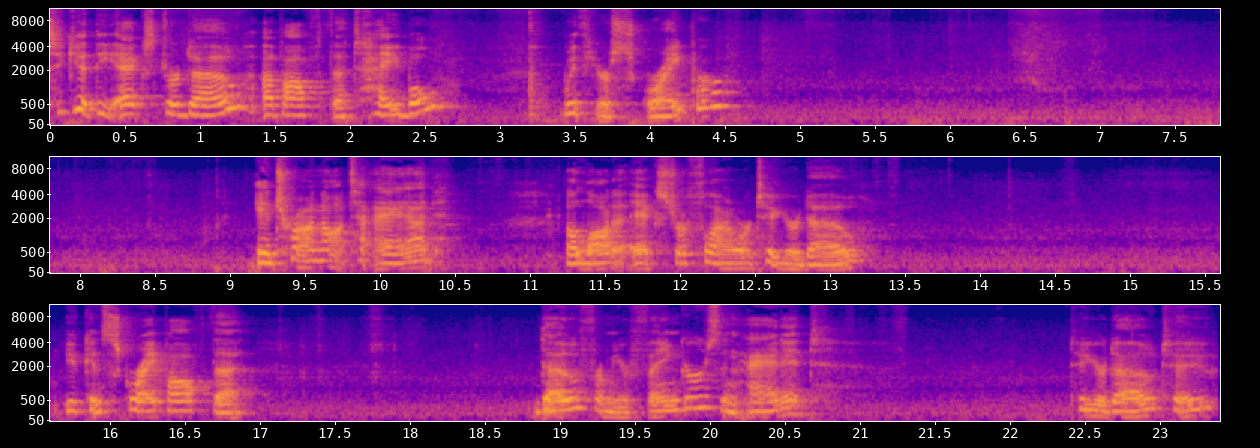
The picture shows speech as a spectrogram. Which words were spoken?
to get the extra dough up off the table with your scraper. And try not to add a lot of extra flour to your dough. You can scrape off the dough from your fingers and add it to your dough too.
